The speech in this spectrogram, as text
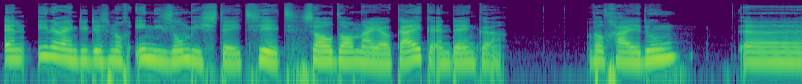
En iedereen die dus nog in die zombie state zit, zal dan naar jou kijken en denken: wat ga je doen? Uh,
